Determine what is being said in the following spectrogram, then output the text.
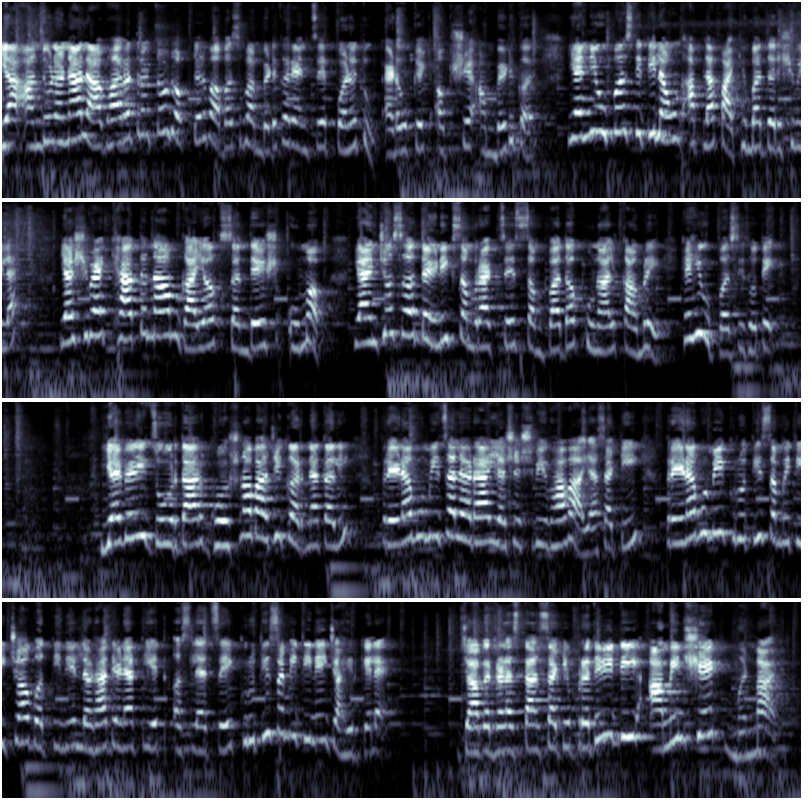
या आंदोलनाला भारतरत्न डॉक्टर बाबासाहेब आंबेडकर यांचे पणतू ॲडव्होकेट अक्षय आंबेडकर यांनी उपस्थिती लावून आपला पाठिंबा दर्शविलाय. याशिवाय ख्यातनाम गायक संदेश उमप यांच्यासह दैनिक सम्राटचे संपादक कुणाल कांबळे हेही उपस्थित होते. यावेळी जोरदार घोषणाबाजी करण्यात आली. प्रेरणाभूमीचा लढा यशस्वी व्हावा यासाठी प्रेरणाभूमी कृती समितीच्या वतीने लढा देण्यात येत असल्याचे कृती समितीने जाहीर केलंय. जागर जनस्थानसाठी प्रतिनिधी आमीन शेख मनमाड.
